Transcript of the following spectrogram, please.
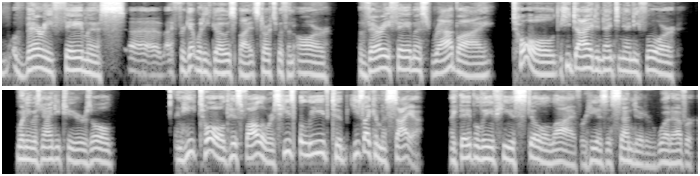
very famous, uh, I forget what he goes by. It starts with an R. A very famous rabbi told, he died in 1994 when he was 92 years old. And he told his followers, he's believed to, he's like a messiah like they believe he is still alive or he has ascended or whatever.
